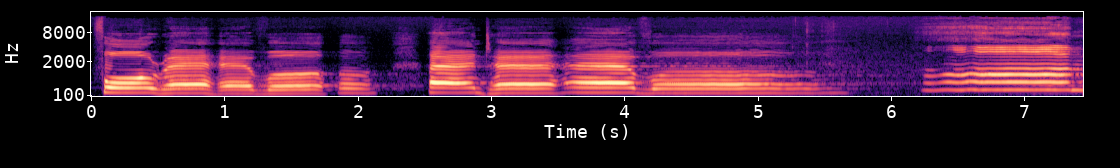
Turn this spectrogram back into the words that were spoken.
forever and ever. Amen.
